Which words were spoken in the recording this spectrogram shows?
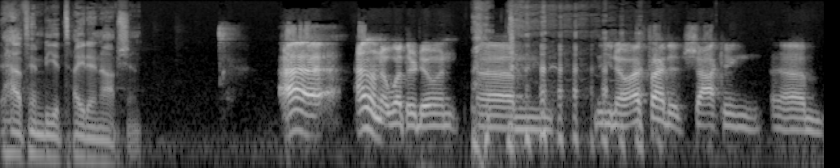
have him be a tight end option? I I don't know what they're doing. Um, you know, I find it shocking um,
